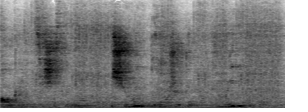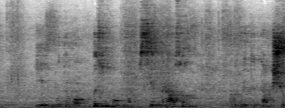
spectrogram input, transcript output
а українці щасливі. І що ми будемо жити в мирі і будемо безумовно всі разом робити так, щоб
